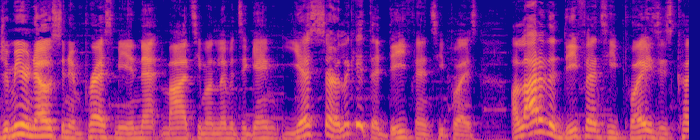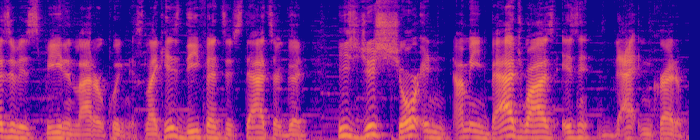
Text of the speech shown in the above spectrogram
Jameer Nelson impressed me in that My Team Unlimited game. Yes, sir. Look at the defense he plays a lot of the defense he plays is because of his speed and lateral quickness. Like his defensive stats are good. He's just short and I mean badge wise isn't that incredible.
